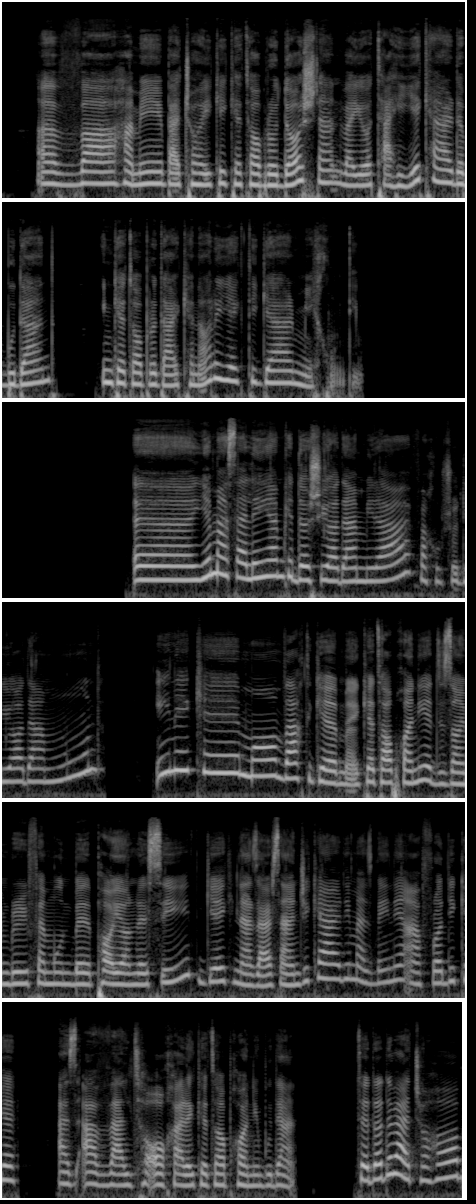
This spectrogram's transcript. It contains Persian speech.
و همه بچه هایی که کتاب رو داشتند و یا تهیه کرده بودند این کتاب رو در کنار یکدیگر می خوندیم. یه مسئله هم که داشت یادم می‌رفت و خوب شد یادم موند اینه که ما وقتی که کتابخانی دیزاین بریفمون به پایان رسید یک نظرسنجی کردیم از بین افرادی که از اول تا آخر کتابخانی بودن. تعداد بچه ها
